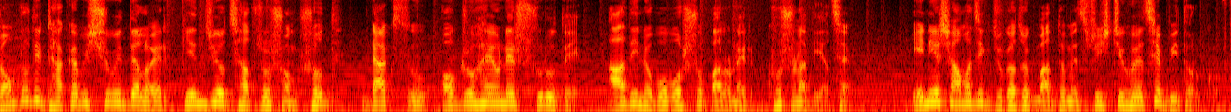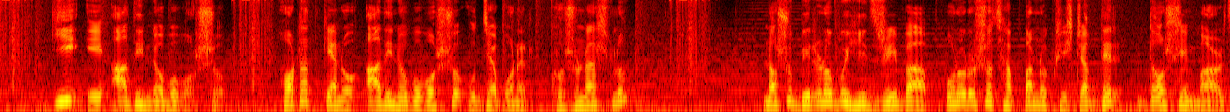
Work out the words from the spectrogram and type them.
সম্প্রতি ঢাকা বিশ্ববিদ্যালয়ের কেন্দ্রীয় ছাত্র সংসদ, ডাকসু, অগ্রহায়ণের শুরুতে আদি নববর্ষ পালনের ঘোষণা দিয়েছে। এ নিয়ে সামাজিক যোগাযোগ মাধ্যমে সৃষ্টি হয়েছে বিতর্ক। কি এ আদি নববর্ষ? হঠাৎ কেন আদি নববর্ষ উদযাপনের ঘোষণা আসলো? নশো বিরানব্বই হিজড়ি বা পনেরোশো ছাপ্পান্ন খ্রিস্টাব্দের দশই মার্চ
